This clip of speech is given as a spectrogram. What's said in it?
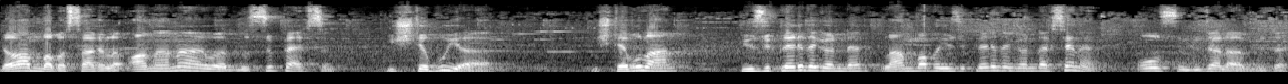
Devam baba sarılı. Ananı avadını süpersin. İşte bu ya. İşte bu lan. Yüzükleri de gönder. Lan baba yüzükleri de göndersene. Olsun güzel abi güzel.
